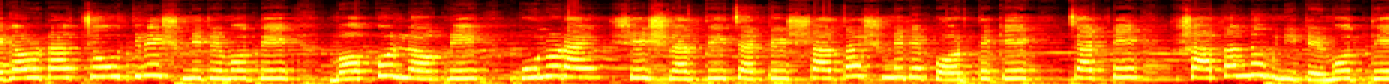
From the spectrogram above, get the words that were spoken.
এগারোটা চৌত্রিশ মিনিটের মধ্যে মকর লগ্নে পুনরায় শেষ রাত্রি চারটে সাতাশ মিনিটের পর থেকে চারটে সাতান্ন মিনিটের মধ্যে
